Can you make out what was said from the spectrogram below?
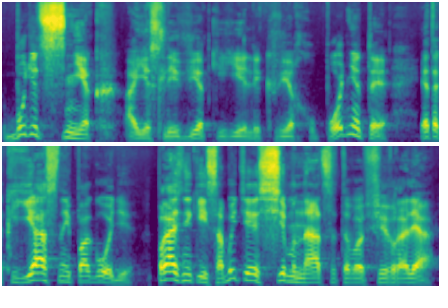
будет снег, а если ветки ели кверху подняты, это к ясной погоде. Праздники и события 17 февраля.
